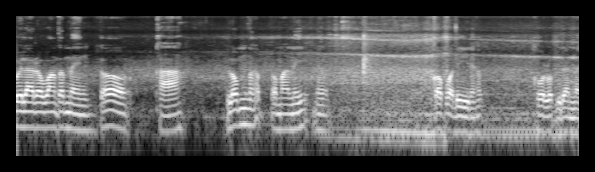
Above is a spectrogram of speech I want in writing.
เวลาเราวางตำแหน่งก็ขาล้มนะครับประมาณนี้นะครับ ก็พอดีนะครับ โคลบอยู่ด้านใน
